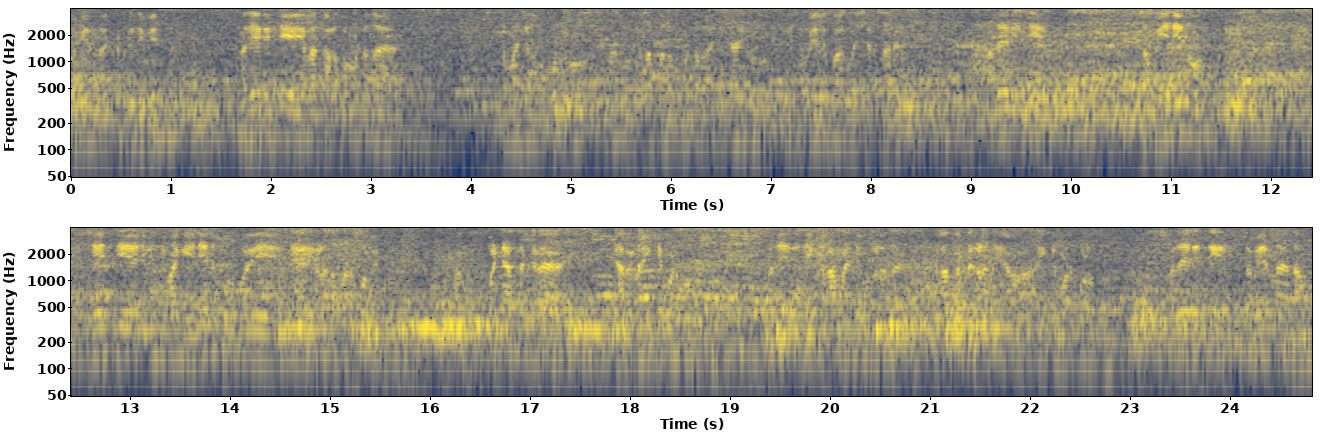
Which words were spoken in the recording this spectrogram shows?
ಸಭೆಯನ್ನು ಕರೆದಿದ್ದೀವಿ. ಅದೇ ರೀತಿ ಎಲ್ಲ ತಾಲೂಕು ಮಟ್ಟದ ಸಮಾಜದ ಮುಖಂಡರು ಹಾಗೂ ಎಲ್ಲ ತಾಲೂಕು ಮಟ್ಟದ ಅಧಿಕಾರಿಗಳು ಈ ಸಭೆಯಲ್ಲಿ ಭಾಗವಹಿಸಿರ್ತಾರೆ. ಅದೇ ರೀತಿ ನಾವು ಏನೇನು ಜಯಂತಿಯ ನಿಮಿತ್ತವಾಗಿ ಏನೇನು ಪೂರ್ವಭಾವಿ ತಯಾರಿಗಳನ್ನು ಮಾಡ್ಕೋಬೇಕು ಹಾಗೂ ಉಪನ್ಯಾಸಕರ ಯಾರನ್ನು ಆಯ್ಕೆ ಮಾಡ್ಕೋಬೇಕು ಅದೇ ರೀತಿ ಕಲಾ ಮಾಧ್ಯಮಗಳನ್ನು, ಕಲಾ ತಂಡಗಳನ್ನು ಆಯ್ಕೆ ಮಾಡ್ಕೊಳ್ಳೋದು, ಅದೇ ರೀತಿ ಸಭೆಯನ್ನು ನಾವು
